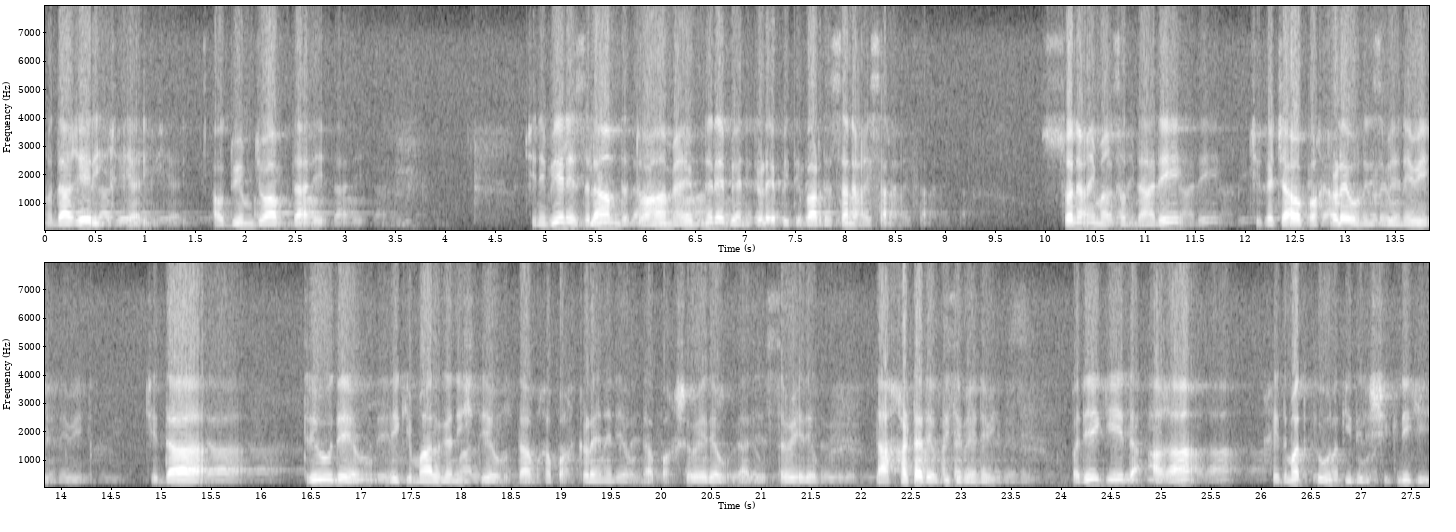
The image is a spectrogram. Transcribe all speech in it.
نو دا غیر اختیاري او دویم جواب دا دی چې نبی علی السلام د طعام عیب نه بیان کړي په اعتبار د صنع سره صنع مقصد دا دی چې که چا پخ کړی و نو داسې به نه وي چې دا تریو دی او دې کې مالګه نشته او دا مخه پخ کړی نه دی او دا پخ شوی دی او دا دې سوی دی دا خټه دی داسې به نه وي په دې کې د اغا خدمت کوونکې دل شکنی کی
